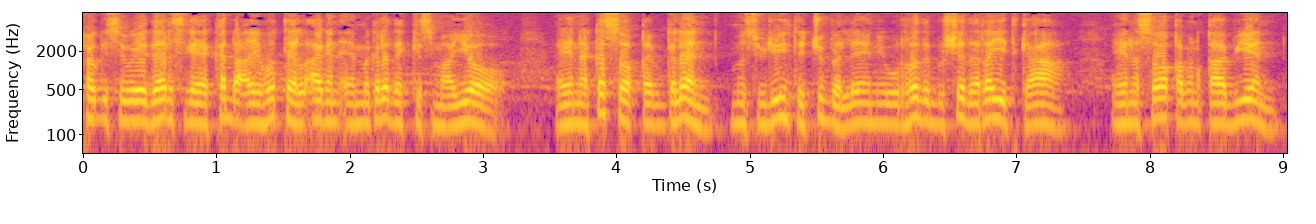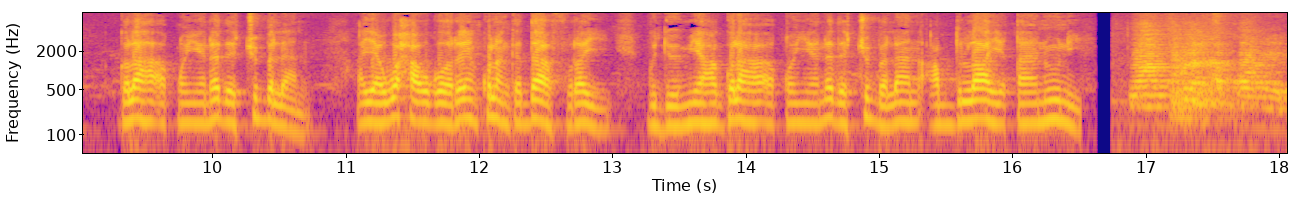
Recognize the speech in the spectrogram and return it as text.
xoog isweydaarsiga ee ka dhacay hotel agan ee magaalada kismaayo ayna ka soo qayb galeen mas'uuliyiinta jubbaland iyo ururada bulshada rayidka ah ayna soo qaban qaabiyeen golaha aqoon-yahanada jubbaland. Ayaa waxaa ugu horeyn kulanka daafuray guddoomiyaha golaha aqoon-yahanada jubbaland cabdulaahi qaanuuni. Waa kulan aqooneed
